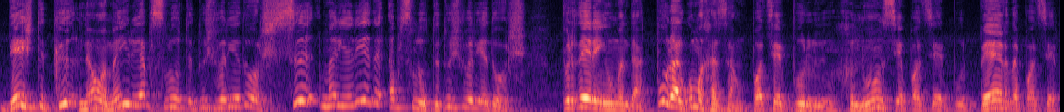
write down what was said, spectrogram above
Desde que, não, a maioria absoluta dos vereadores, se a maioria absoluta dos vereadores perderem o mandato por alguma razão, pode ser por renúncia, pode ser por perda, pode ser.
